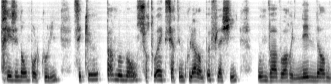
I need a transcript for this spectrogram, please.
très gênant pour le coup, lui, c'est que par moment, surtout avec certaines couleurs un peu flashy, on va avoir une énorme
